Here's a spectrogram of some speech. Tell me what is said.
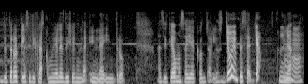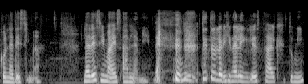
de terror clasificadas, como ya les dije en la, en la intro. Así que vamos a a contarlas. Yo voy a empezar ya con, la, con la décima. La décima es Háblame. Título original en inglés, Talk to Me.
